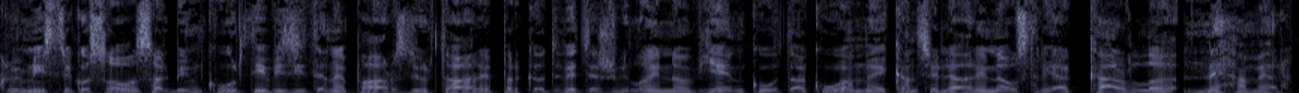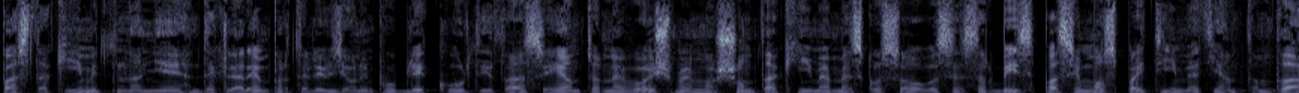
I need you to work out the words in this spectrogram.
Kryeministri i Kosovës Albin Kurti vizitën e parë zyrtare për këtë vit e zhvilloi në Vjenë ku u takua me kancelarin austriak Karl Nehammer. Pas takimit në një deklarim për televizionin publik Kurti tha se janë të nevojshme më shumë takime mes Kosovës e Serbisë, pasi mospajtimet janë të mëdha.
